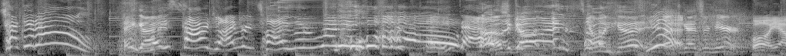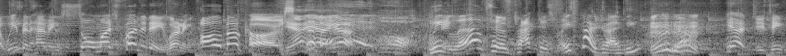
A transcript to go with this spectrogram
Check it out. Hey guys. Race car driver Tyler Reddick. Whoa. Hey, pal. How's it going? It's going good. Yeah. Glad you guys are here. Oh, yeah, we've been having so much fun today learning all about cars. Yeah, yeah, yeah. We'd love to practice race car driving. Mm-hmm. Yeah, do you think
